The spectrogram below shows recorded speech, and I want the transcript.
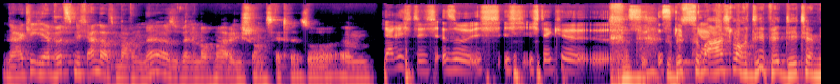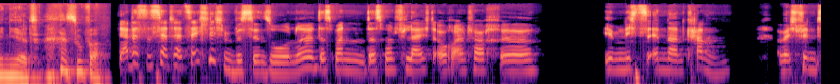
na, eigentlich, er wird es nicht anders machen, ne? Also wenn er nochmal die Chance hätte. So, ähm. Ja, richtig. Also ich, ich, ich denke. Es, es du bist zum Arschloch de determiniert. Super. Ja, das ist ja tatsächlich ein bisschen so, ne? Dass man, dass man vielleicht auch einfach äh, eben nichts ändern kann. Aber ich finde,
